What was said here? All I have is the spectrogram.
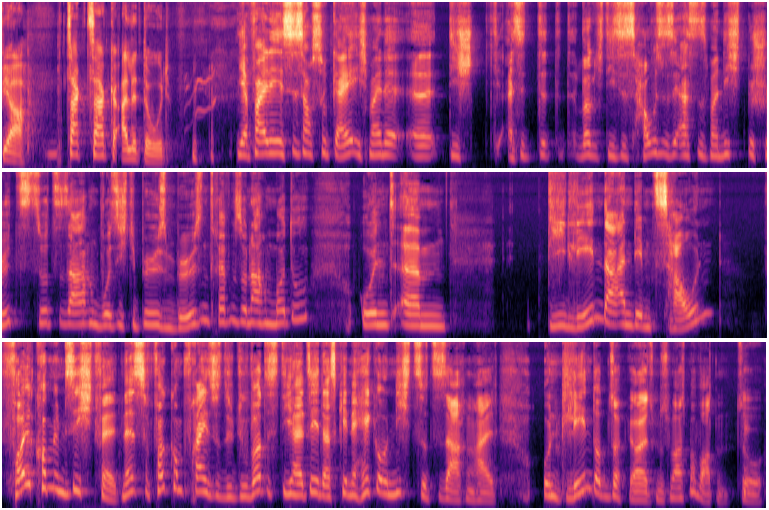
ja, zack, zack, alle tot. Ja, vor allem ist es auch so geil. Ich meine, äh, die, also wirklich, dieses Haus ist erstens mal nicht beschützt, sozusagen, wo sich die bösen Bösen treffen, so nach dem Motto. Und ähm, die lehnen da an dem Zaun vollkommen im Sichtfeld, ne? Ist vollkommen frei. So, du, du würdest die halt sehen, da ist keine Hecke und nichts sozusagen halt. und lehnt dort und sagt, ja, jetzt müssen wir erstmal warten. So,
